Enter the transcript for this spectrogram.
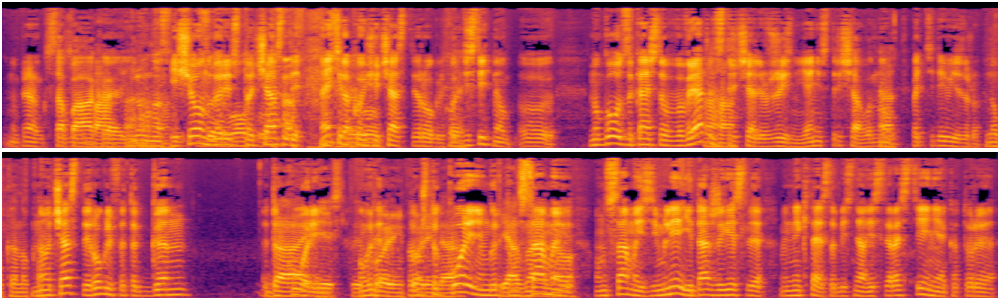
например, собака. Собака. Ну, Еще он говорит, что частый, знаете, какой еще частый иероглиф? Вот действительно, э, ну Гоудза, конечно, вы вряд ли Ага. встречали в жизни, я не встречал, вот, но Так. по телевизору. Ну-ка, ну-ка. Но частый иероглиф это ген. Это Да, корень. есть, он говорит, корень, потому корень, что да. корень, он говорит, Я он, знаю, самый, да. он в самой земле, и даже если, мне китаец объяснял, если растение, которое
